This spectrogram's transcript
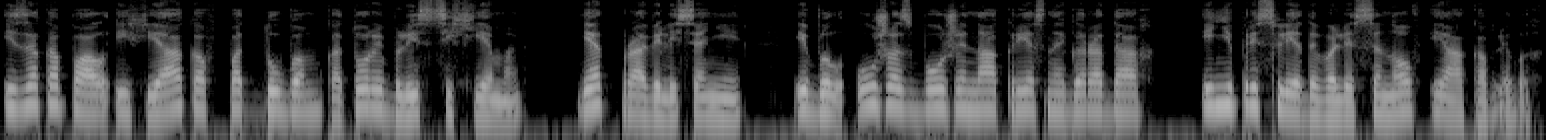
и закопал их Иаков под дубом, который близ Сихема. И отправились они, и был ужас Божий на окрестных городах, и не преследовали сынов Иаковлевых.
